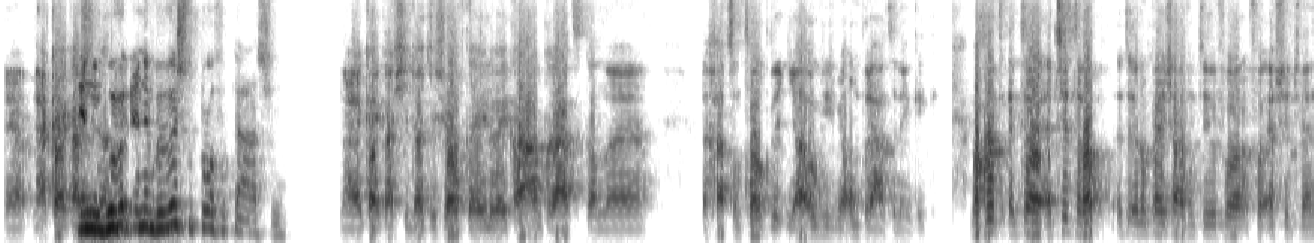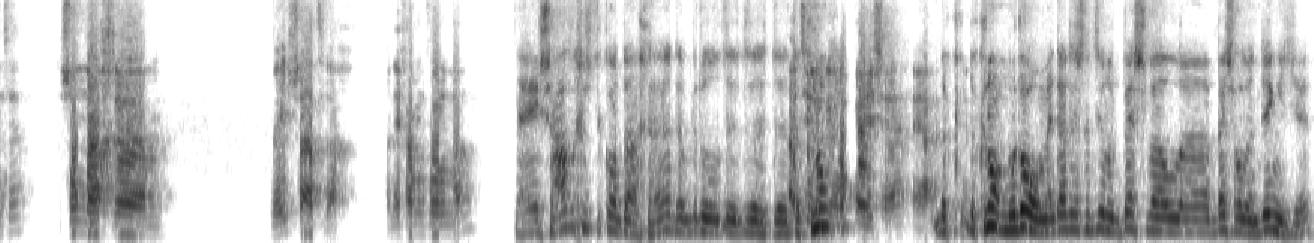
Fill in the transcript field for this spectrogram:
Ja, ja, kijk, als en, een dat... en een bewuste provocatie. Nou ja, kijk, als je dat jezelf de hele week al aanpraat, dan, uh, dan gaat zo'n tolk jou ook niet meer ompraten, denk ik. Maar goed, het, het zit erop, het Europese avontuur voor, voor FC Twente. Zondag, ehm, nee, zaterdag. Wanneer gaan we naar Volendam? Nee, zaterdag is de kortdag, hè? Dat bedoel, de, de, de, de knop, Europees, hè? Ja. De, de, knop moet om. En dat is natuurlijk best wel, uh, best wel een dingetje.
